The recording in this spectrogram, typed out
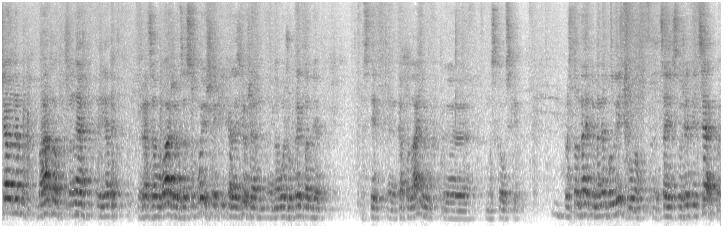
Ще одне багато мене, я так вже зауважив за собою, що я кілька разів вже наводжу приклади з тих е, капеланів е, московських. Просто, знаєте, мене болить, бо це є служитель церкви.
